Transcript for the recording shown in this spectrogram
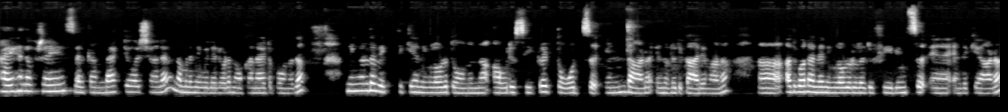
Hi hello friends welcome back to our channel നമ്മൾ ഈ വീഡിയോയിലൂടെ നോക്കാനായിട്ട് പോകുന്നത് നിങ്ങളുടെ വ്യക്തിക്ക് നിങ്ങളോട് തോന്നുന്ന ആ ഒരു സീക്രട്ട് തോട്ട്സ് എന്താണ് എന്നുള്ളൊരു കാര്യമാണ്. അതുപോലെ തന്നെ നിങ്ങളോടുള്ള ഒരു ഫീലിങ്സ് എന്തൊക്കെയാണ്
